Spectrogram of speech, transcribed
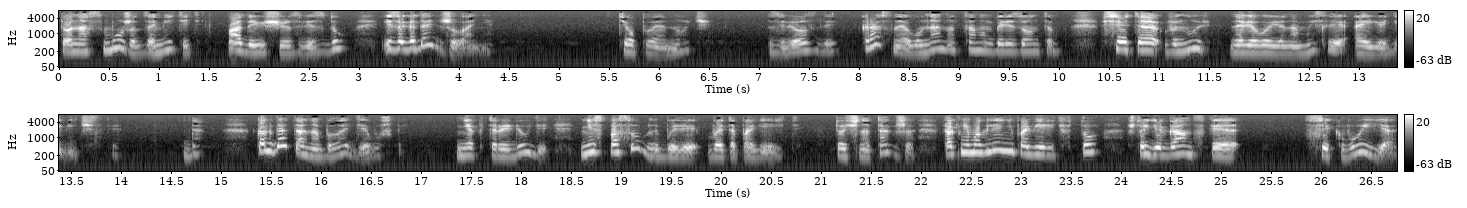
то она сможет заметить падающую звезду и загадать желание. Теплая ночь, звезды, красная луна над самым горизонтом. Все это вновь навело ее на мысли о ее девичестве. Да, когда-то она была девушкой. Некоторые люди не способны были в это поверить. Точно так же, как не могли они поверить в то, что гигантская секвойя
